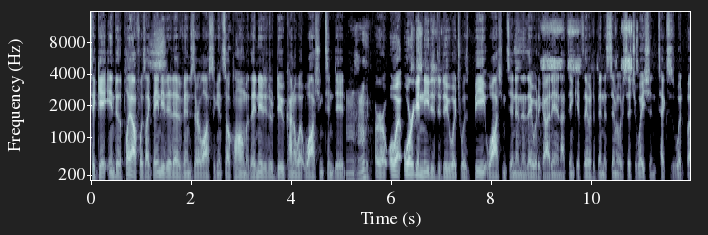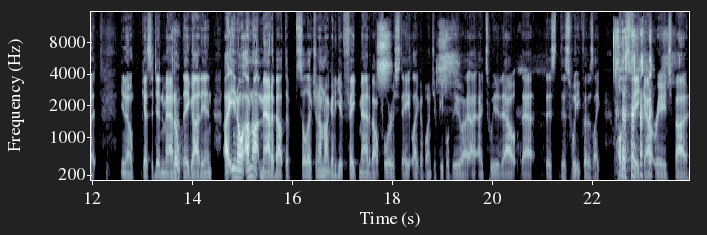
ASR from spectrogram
to get into the playoff was like they needed to avenge their loss against Oklahoma. They needed to do kind of what Washington did hmm or, or what Oregon needed to do, which was beat Washington, and then they would have got in. I think if they would have been a similar situation, Texas would. But you know, guess it didn't matter. Nope. They got in. I, you know, I'm not mad about the selection. I'm not going to get fake mad about Florida State like a bunch of people do. I, I, I tweeted out that this this week that was like all this fake outrage by.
